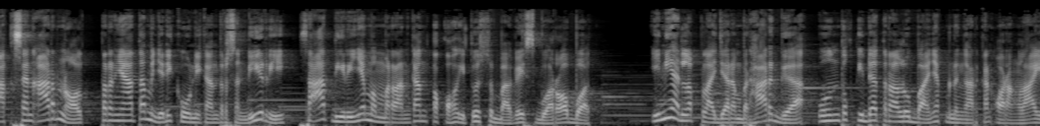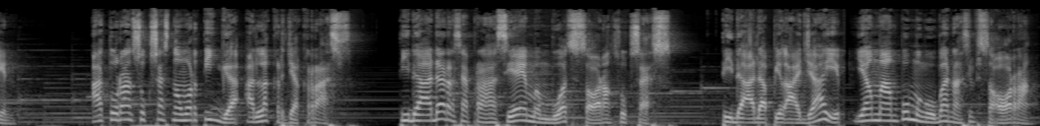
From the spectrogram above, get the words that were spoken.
Aksen Arnold ternyata menjadi keunikan tersendiri saat dirinya memerankan tokoh itu sebagai sebuah robot. Ini adalah pelajaran berharga untuk tidak terlalu banyak mendengarkan orang lain Aturan sukses nomor tiga adalah kerja keras. Tidak ada resep rahasia yang membuat seseorang sukses. Tidak ada pil ajaib yang mampu mengubah nasib seseorang.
